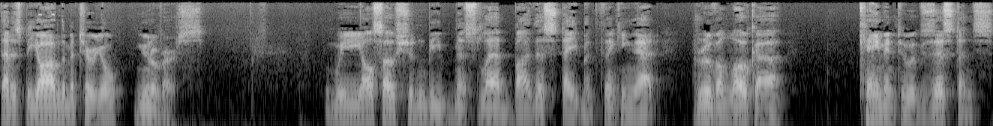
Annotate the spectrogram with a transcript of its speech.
that is beyond the material universe? We also shouldn't be misled by this statement thinking that Dhruva Loka came into existence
